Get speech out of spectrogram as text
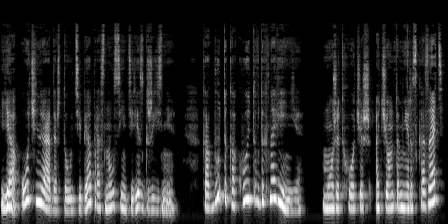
«Я очень рада, что у тебя проснулся интерес к жизни. Как будто какое-то вдохновение. Может, хочешь о чем-то мне рассказать?»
